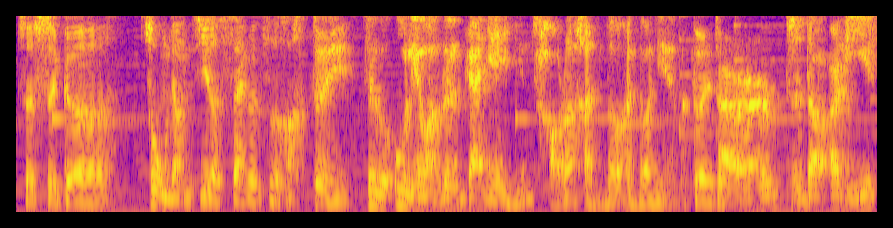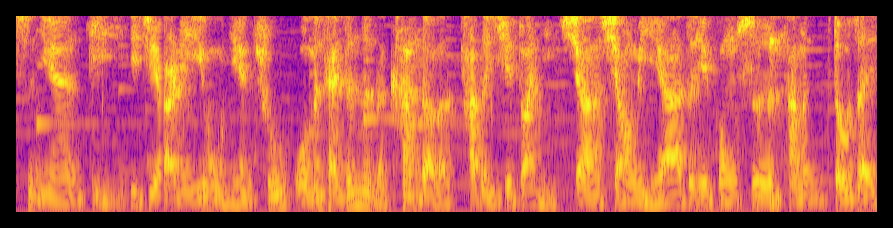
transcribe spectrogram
这是个重量级的三个字哈。对，这个物联网这个概念已经炒了很多很多年了。对对对而直到二零一四年底以及二零一五年初，我们才真正的看到了它的一些端倪。像小米呀、这些公司，他们都在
